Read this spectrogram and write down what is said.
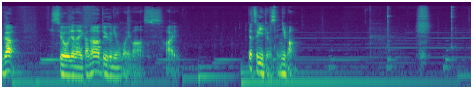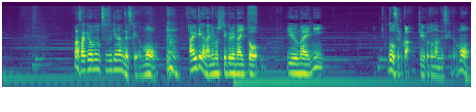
が必要じゃないかなというふうに思います。はい。じゃあ次いきますね。2番。まあ先ほどの続きなんですけども、相手が何もしてくれないという前に、どうするかということなんですけども、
